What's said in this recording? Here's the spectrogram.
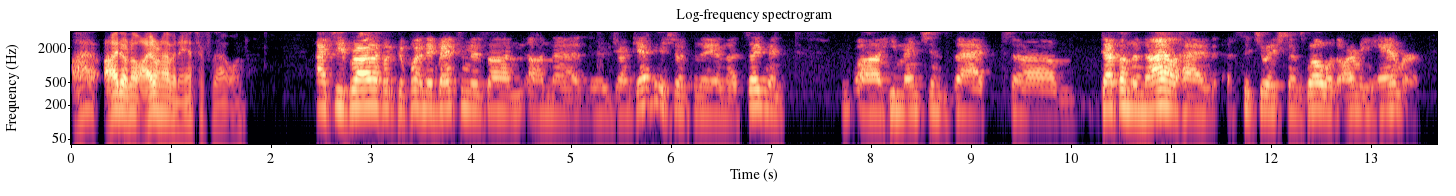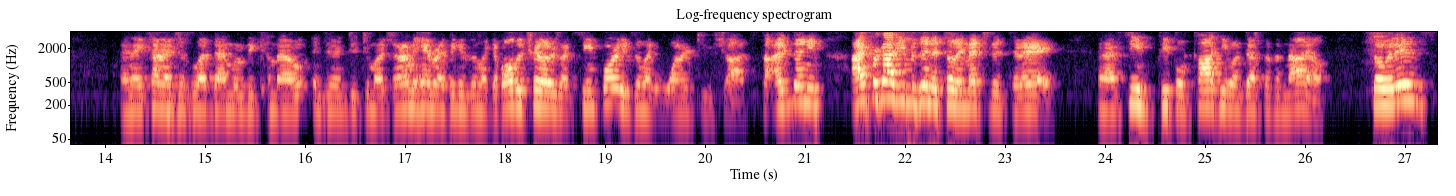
I I don't know. I don't have an answer for that one. Actually, brought up a good point. They mentioned this on on that John Campea show today in that segment. Uh, he mentions that um, Death on the Nile had a situation as well with Armie Hammer, and they kind of just let that movie come out and didn't do too much. And Armie Hammer, I think, is in like of all the trailers I've seen for it, he's in like one or two shots. I didn't even, I forgot he was in it until they mentioned it today, and I've seen people talking about Death of the Nile. So it is,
